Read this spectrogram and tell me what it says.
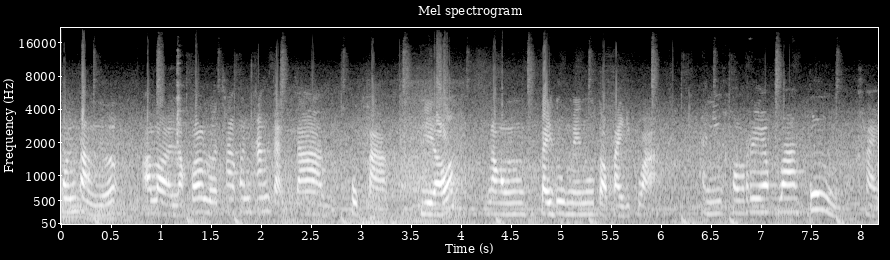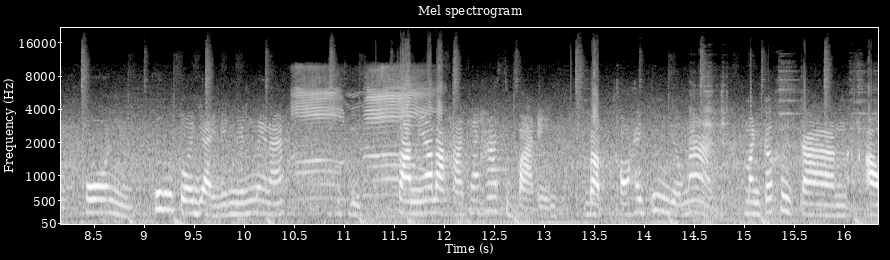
คนสั่งเยอะ อร่อยแล้วก็รสชาติค่อนข้างจัดจ้านถูกปาก เดี๋ยวเราไปดูเมนูต่อไปดีกว่า อันนี้เขาเรียกว่ากุ้ง ไข่ข้นกุ้งตัวใหญ่เน้นๆเลยนะจานนี้ราคาแค่ 50 บาทเอง แบบเขาให้กุ้งเยอะมาก มันก็คือการเอา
